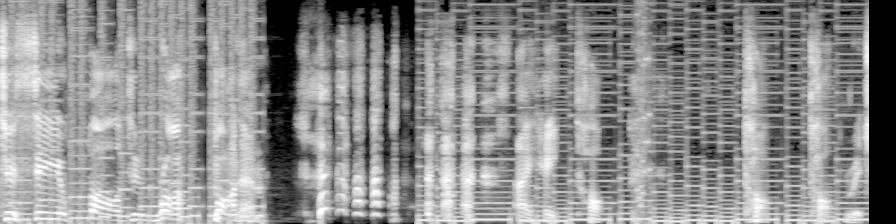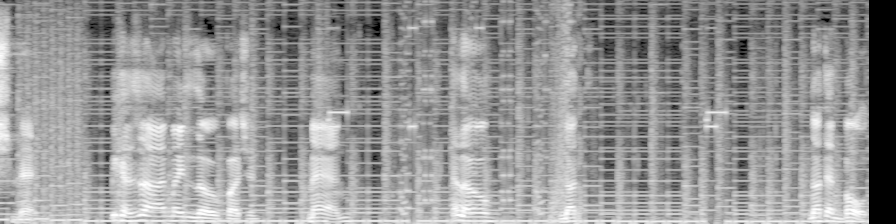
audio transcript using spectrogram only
to see you fall to rock bottom. I hate top, top, top rich men because I'm a low budget man. Hello, not, not that bold.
